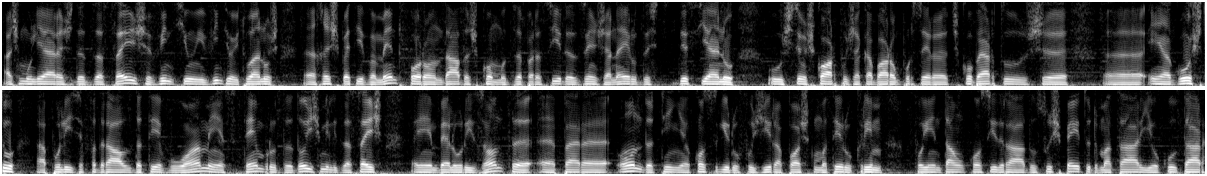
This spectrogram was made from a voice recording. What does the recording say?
as mulheres de 16, 21 e 28 anos, eh, respectivamente, foram dadas como desaparecidas em janeiro deste, desse ano. Os seus corpos acabaram por ser descobertos uh, em agosto. A Polícia Federal deteve o homem em setembro de 2016 em Belo Horizonte, uh, para onde tinha conseguido fugir após cometer o crime. Foi então considerado suspeito de matar e ocultar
